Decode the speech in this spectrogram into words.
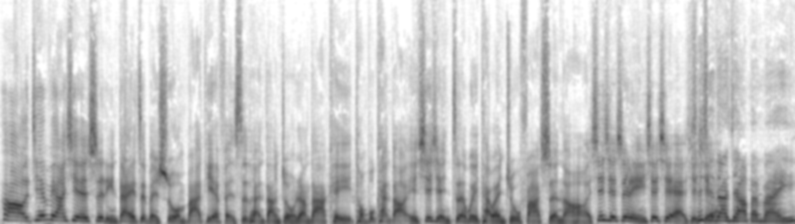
好，今天非常谢谢诗琳带来这本书，我们把它贴在粉丝团当中，让大家可以同步看到。也谢谢你真的为台湾猪发声了哈，谢谢诗琳，谢谢，谢谢大家，拜拜。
